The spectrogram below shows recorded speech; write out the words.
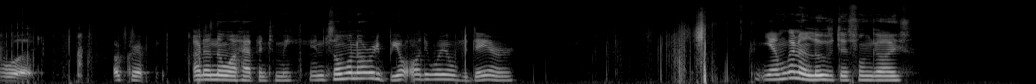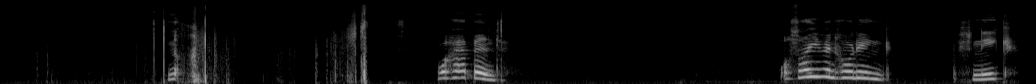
wood. Oh crap. I don't know what happened to me. And someone already built all the way over there. Yeah, I'm gonna lose this one, guys. No. What happened? Was I even holding sneak?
